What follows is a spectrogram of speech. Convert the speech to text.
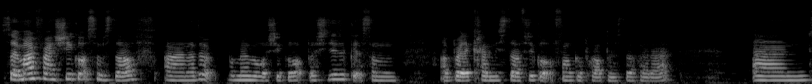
So my friend, she got some stuff and I don't remember what she got, but she did get some Umbrella Academy stuff. She got Funko Pop and stuff like that. And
